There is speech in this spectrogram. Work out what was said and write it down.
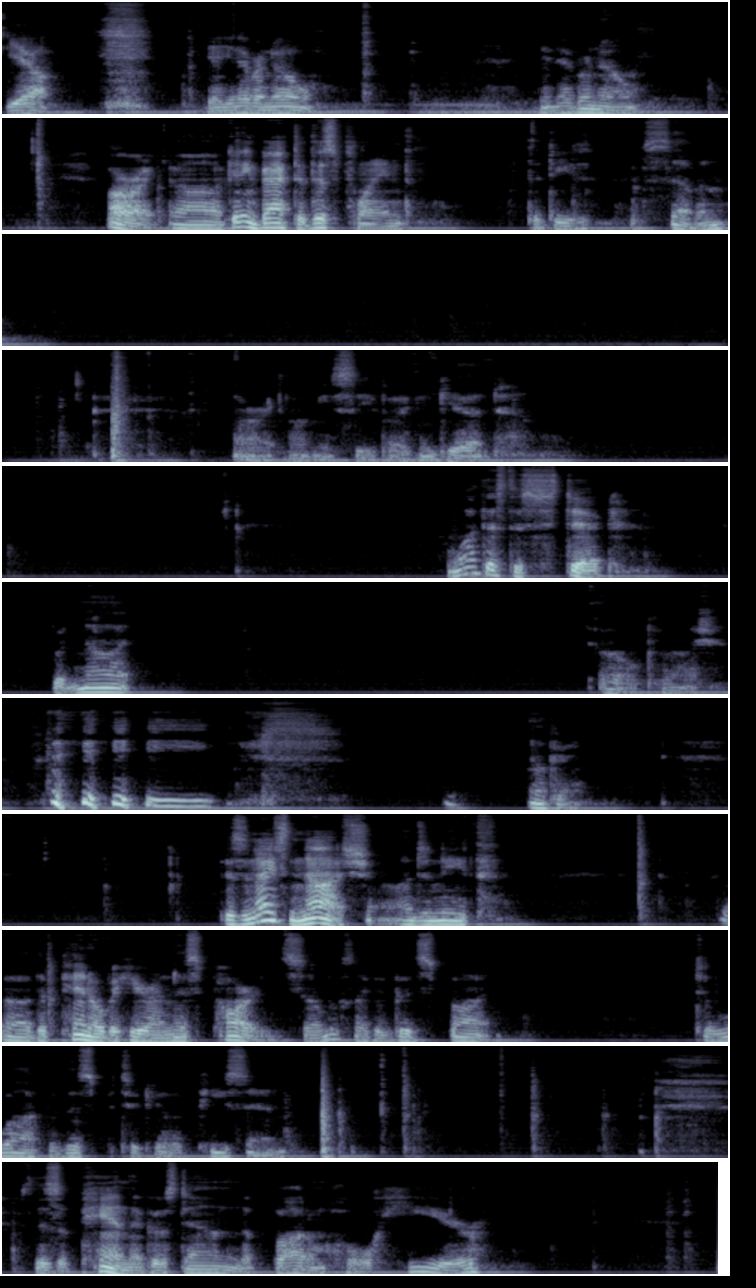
yeah, yeah, you never know. You never know. All right, uh, getting back to this plane, the D7. All right, let me see if I can get. I want this to stick, but not. Oh gosh. okay. There's a nice notch underneath uh, the pin over here on this part, so it looks like a good spot to lock this particular piece in. So there's a pin that goes down in the bottom hole here.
